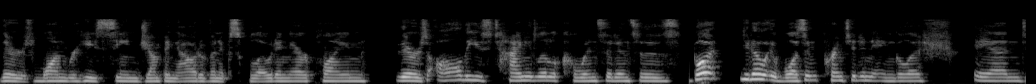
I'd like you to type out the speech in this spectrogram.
There's one where he's seen jumping out of an exploding airplane. There's all these tiny little coincidences, but you know, it wasn't printed in English. and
